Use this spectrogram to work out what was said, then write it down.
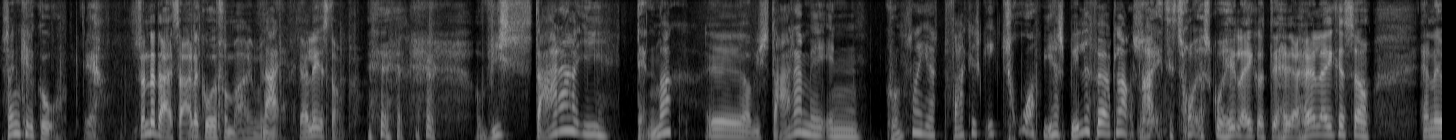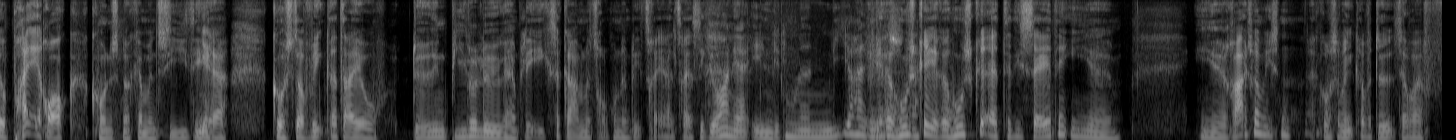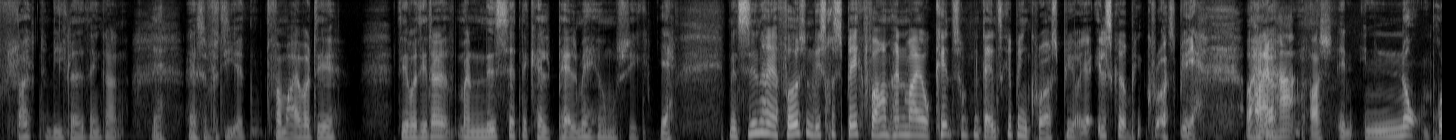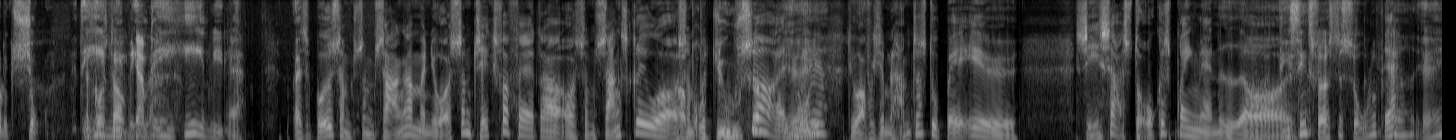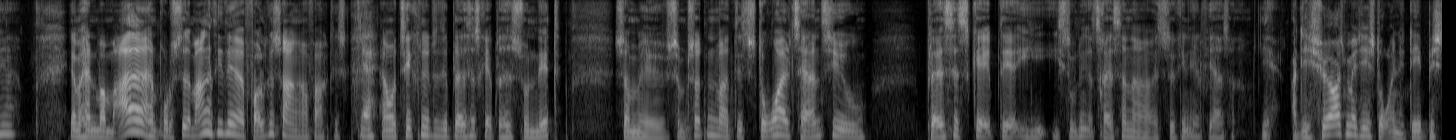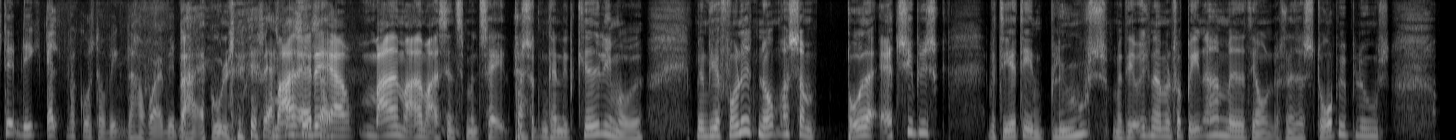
sådan kan det gå. Ja, sådan er der altså aldrig gået for mig, men Nej. jeg har læst om det. Og vi starter i Danmark, øh, og vi starter med en kunstner, jeg faktisk ikke tror, vi har spillet før, Claus. Nej, det tror jeg sgu heller ikke. Og det er heller ikke så... Han er jo præ-rock-kunstner, kan man sige. Det Ja. ja. er Gustav Winkler, der jo døde i en bilulykke. Han blev ikke så gammel. Jeg tror kun, han blev 53. Det gjorde han, ja, i 1979. Jeg kan huske, jeg kan huske at de sagde det i, øh, i øh, radioavisen, at Gustav Winkler var død, så var jeg fløjtende ligeglad dengang. Ja. Altså, fordi at for mig var det, det var det, der man nedsættende kaldte palmehavemusik. Ja. Men siden har jeg fået sådan en vis respekt for ham. Han var jo kendt som den danske Bing Crosby, og jeg elsker jo Bing Crosby. Ja. Og, Og han er- har også en enorm produktion det er helt vildt. Jamen, det er helt vildt. Ja. Altså både som, som sanger, men jo også som tekstforfatter, og som sangskriver, og, Og som producer. producer, og alt Ja, muligt. ja. Det var for eksempel ham, der stod bag øh, Cæsar Storkespringvandet, og, Bissings første soloplade. Ja. ja, ja. Jamen, han var meget, han producerede mange af de der folkesanger, faktisk. Ja. Han var tilknyttet det pladselskab, der hed Sonet, som, øh, som sådan var det store alternative pladselskab der i, i slutningen af 60'erne og et stykke ind i 70'erne. ja. og det hører også med til historien. Det er bestemt ikke alt, hvad Gustav Winkler har rørt ved, der er guld. Meget af det er meget, meget, meget sentimentalt på sådan en lidt kedelig måde. Men vi har fundet et nummer, som både er atypisk, ved det, at det er en blues, men det er jo ikke noget, man forbinder ham med. Det er jo noget, der hedder Storby Blues.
